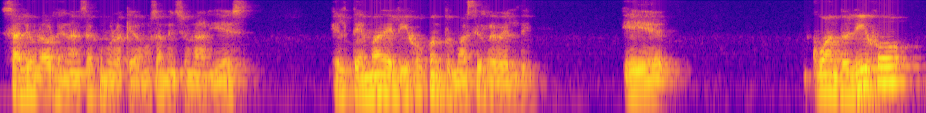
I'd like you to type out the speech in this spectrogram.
sale una ordenanza como la que vamos a mencionar y es el tema del hijo contumaz y rebelde. Eh, cuando el hijo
